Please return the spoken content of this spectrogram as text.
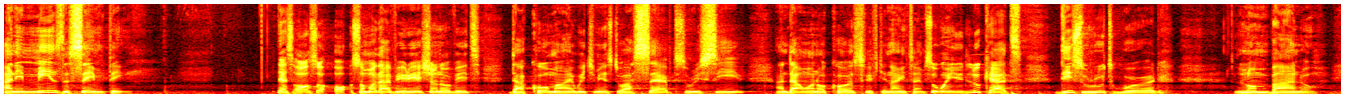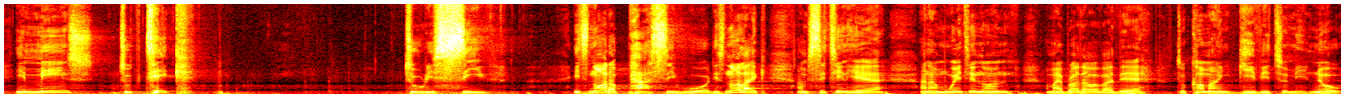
And it means the same thing. There's also uh, some other variation of it, dakomai, which means to accept, to receive, and that one occurs 59 times. So when you look at this root word, lombano, it means to take, to receive. It's not a passive word. It's not like I'm sitting here and I'm waiting on my brother over there to come and give it to me. No.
